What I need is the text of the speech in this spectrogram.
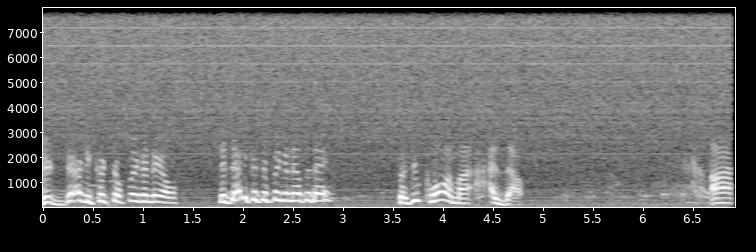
Did Daddy cut your fingernail? Did Daddy cut your fingernail today? Because you clawing my eyes out. I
